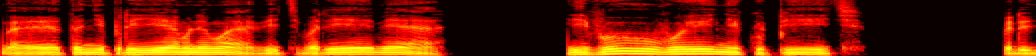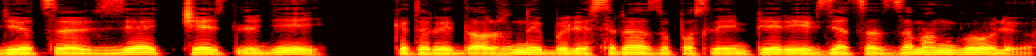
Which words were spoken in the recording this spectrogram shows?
А это неприемлемо, ведь время... Его, увы, не купить. Придется взять часть людей, которые должны были сразу после Империи взяться за Монголию.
